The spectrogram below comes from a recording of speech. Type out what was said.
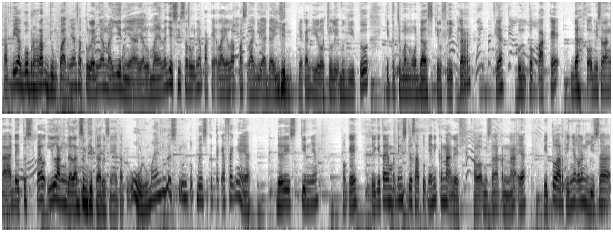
Tapi ya gue berharap jumpanya satu lane-nya sama ya. Ya lumayan aja sih serunya pakai Layla pas lagi ada Yin. Ya kan hero culik begitu. Kita cuman modal skill flicker ya untuk pakai. Dah kalau misalnya nggak ada itu spell hilang udah langsung kita harusnya. Tapi uh lumayan juga sih untuk basic attack efeknya ya. Dari skinnya Oke, okay, jadi kita yang penting skill satunya ini kena guys. Kalau misalnya kena ya, itu artinya kalian bisa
